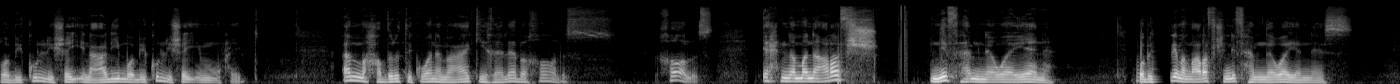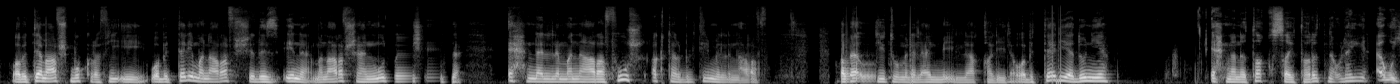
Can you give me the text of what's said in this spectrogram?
وبكل شيء عليم وبكل شيء محيط. أما حضرتك وأنا معاكي غلابة خالص خالص. إحنا ما نعرفش نفهم نوايانا وبالتالي ما نعرفش نفهم نوايا الناس وبالتالي ما نعرفش بكرة في إيه وبالتالي ما نعرفش رزقنا ما نعرفش هنموت إمتى إحنا. اللي ما نعرفوش أكتر بكتير من اللي نعرفه. وما اوتيتوا من العلم إلا قليلا. وبالتالي يا دنيا إحنا نطاق سيطرتنا قليل قوي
